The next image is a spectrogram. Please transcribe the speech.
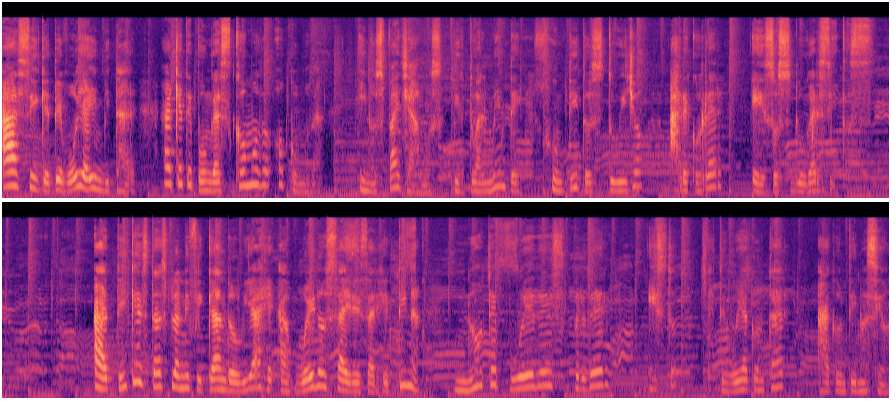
Así que te voy a invitar a que te pongas cómodo o cómoda y nos vayamos virtualmente juntitos tú y yo a recorrer esos lugarcitos. A ti que estás planificando viaje a Buenos Aires, Argentina, no te puedes perder esto que te voy a contar a continuación.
